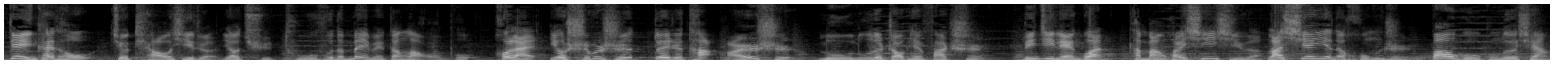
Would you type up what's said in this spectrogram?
电影开头就调戏着要娶屠夫的妹妹当老婆，后来又时不时对着他儿时裸露的照片发痴。临近年关，他满怀欣喜的拿鲜艳的红纸包裹功德箱，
